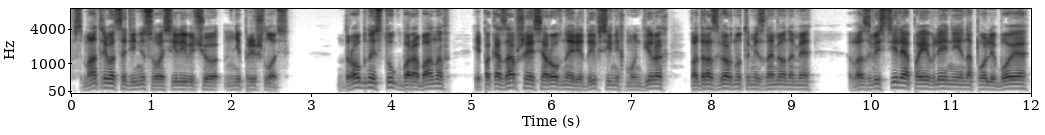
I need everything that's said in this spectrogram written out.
Всматриваться Денису Васильевичу не пришлось. Дробный стук барабанов и показавшиеся ровные ряды в синих мундирах под развернутыми знаменами возвестили о появлении на поле боя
